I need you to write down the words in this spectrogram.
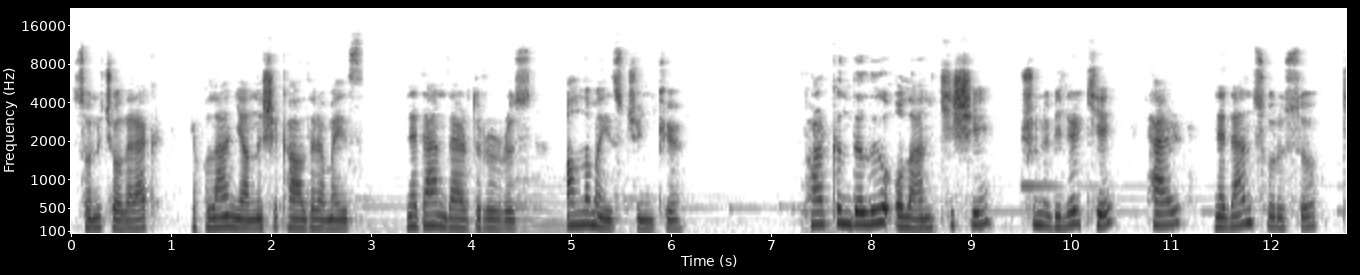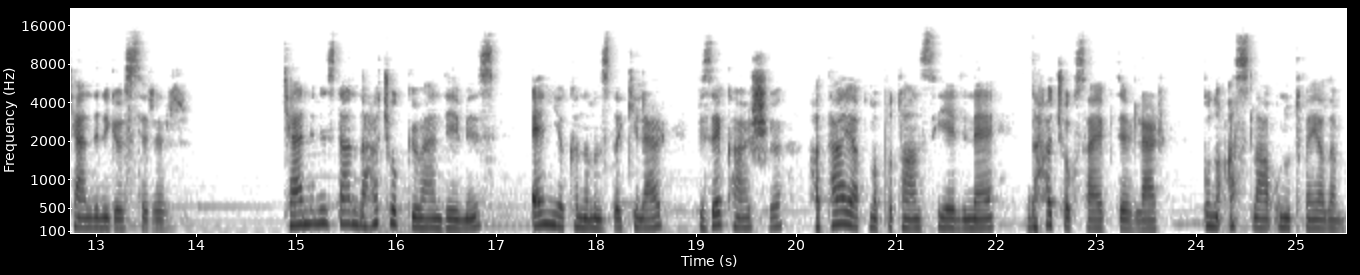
Sonuç olarak yapılan yanlışı kaldıramayız. Neden der dururuz, anlamayız çünkü. Farkındalığı olan kişi şunu bilir ki her neden sorusu kendini gösterir. Kendimizden daha çok güvendiğimiz en yakınımızdakiler bize karşı hata yapma potansiyeline daha çok sahiptirler. Bunu asla unutmayalım.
